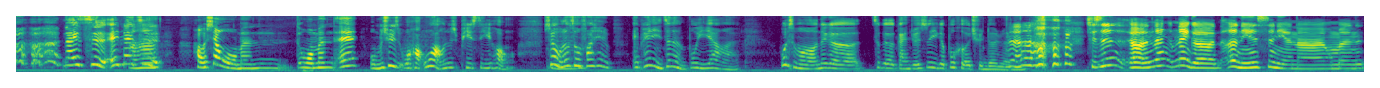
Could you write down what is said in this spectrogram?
那一次，哎，那一次好像我们我们哎，我们去我好我好像是去 PC Home，所以我那时候发现，哎，佩妮真的很不一样哎。为什么那个这个感觉是一个不合群的人？其实呃，那那个二零一四年呢，我们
